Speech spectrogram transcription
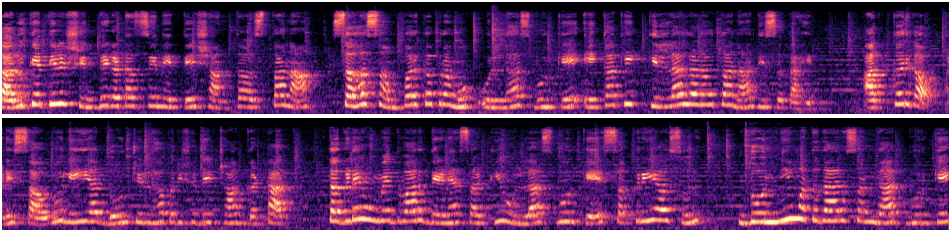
तालुक्यातील शिंदे गटाचे नेते शांत असताना सहसंपर्क प्रमुख उल्हास बुरके एकाकी किल्ला लढवताना दिसत आहेत. आतकरगाव आणि सावरोली या दोन जिल्हा परिषदेच्या गटात तगडे उमेदवार देण्यासाठी उल्हास बुरके सक्रिय असून दोन्ही मतदारसंघात बुरके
